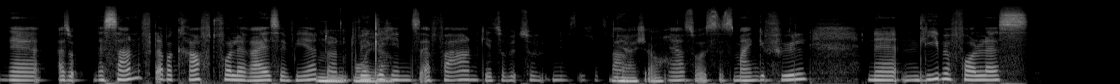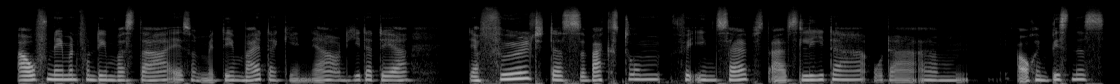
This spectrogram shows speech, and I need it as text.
Eine, also eine sanft, aber kraftvolle Reise wird Mm, und oh wirklich ja. ins Erfahren geht. So, so nehme ich jetzt wahr. Ja, ich auch. Ja, so ist es mein Gefühl. Eine, ein liebevolles Aufnehmen von dem, was da ist und mit dem weitergehen. Ja, und jeder, der, der fühlt, dass Wachstum für ihn selbst als Leader oder ähm, auch im Business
